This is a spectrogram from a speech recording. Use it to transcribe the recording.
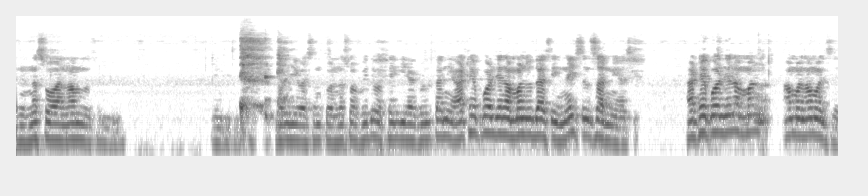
એને નશો આ નામનું થઈ મરજી સંતો નસો પીધો થઈ ગયા ગુલતાની. આઠે પોર જેના મન ઉદાસી નહીં સંસારની હશે. આઠે પોર જેના મન અમલ અમલ છે.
